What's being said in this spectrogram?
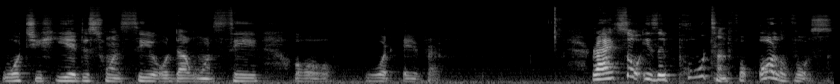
what you hear this one say or that one say or whatever. Right? So it's important for all of us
